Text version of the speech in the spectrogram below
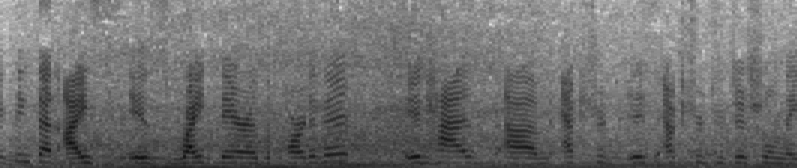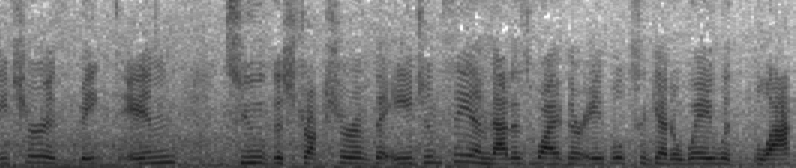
I think that ICE is right there as a part of it. It has um, extra, its extrajudicial nature is baked in to the structure of the agency, and that is why they're able to get away with black,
